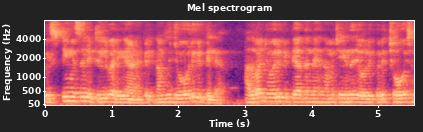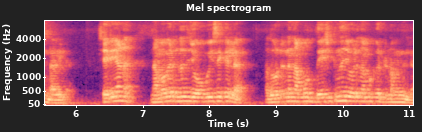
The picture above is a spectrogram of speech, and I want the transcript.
വിസിറ്റിംഗ് വിസ ലിറ്റിൽ വരികയാണെങ്കിൽ നമുക്ക് ജോലി കിട്ടില്ല. അഥവാ ജോലി കിട്ടിയാൽ തന്നെ നമ്മൾ ചെയ്യുന്ന ജോലിക്ക് ഒരു ചോയ്സ് ഉണ്ടാവില്ല. ശരിയാണ്. നമ്മൾ വരുന്നത് ജോബ് വിസയ്ക്കല്ല അതുകൊണ്ട് തന്നെ നമ്മൾ ഉദ്ദേശിക്കുന്ന ജോലി നമുക്ക് കിട്ടണമെന്നില്ല.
